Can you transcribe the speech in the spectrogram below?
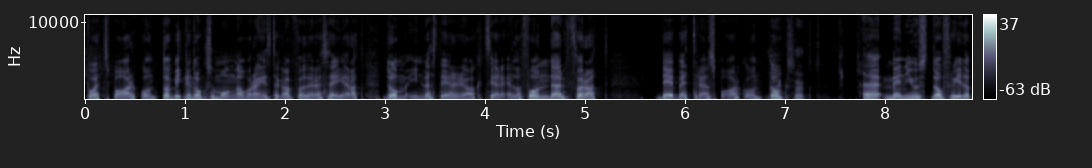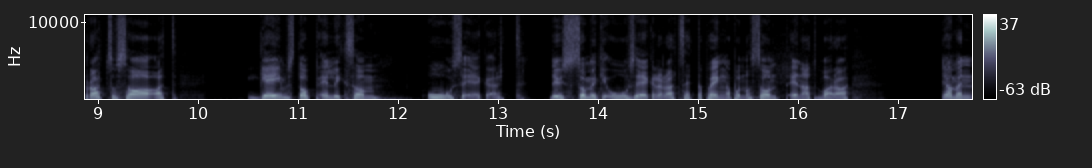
på ett sparkonto, vilket Mm. också många av våra Instagram-följare säger att de investerar i aktier eller fonder för att det är bättre än sparkonto. Exakt. Eh, Men just då Frida Bratt så sa att GameStop är liksom osäkert. Det är ju så mycket osäkrare att sätta pengar på något sånt än att bara ja, men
